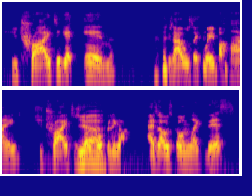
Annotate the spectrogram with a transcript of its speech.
she tried to get in because I was like way behind. She tried to start Yeah. opening up as I was going like this.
